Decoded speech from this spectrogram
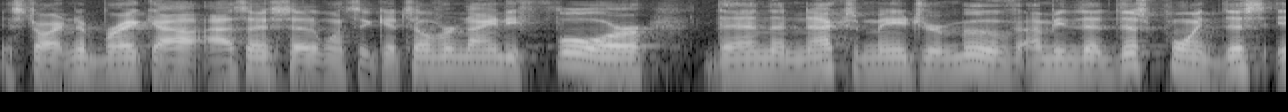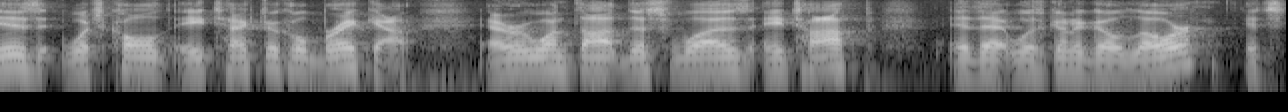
is starting to break out. As I said, once it gets over 94, then the next major move. I mean, at this point, this is what's called a technical breakout. Everyone thought this was a top that was going to go lower. It's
